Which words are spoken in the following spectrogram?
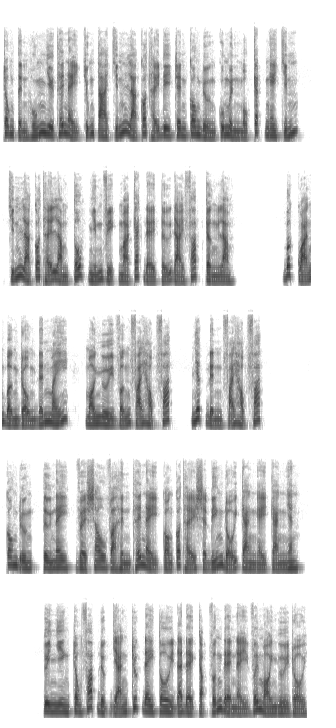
trong tình huống như thế này chúng ta chính là có thể đi trên con đường của mình một cách ngay chính, chính là có thể làm tốt những việc mà các đệ tử Đại Pháp cần làm. Bất quản bận rộn đến mấy, mọi người vẫn phải học Pháp, nhất định phải học Pháp. Con đường từ nay về sau và hình thế này còn có thể sẽ biến đổi càng ngày càng nhanh. Tuy nhiên trong Pháp được giảng trước đây tôi đã đề cập vấn đề này với mọi người rồi,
